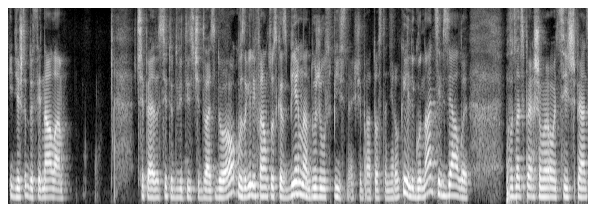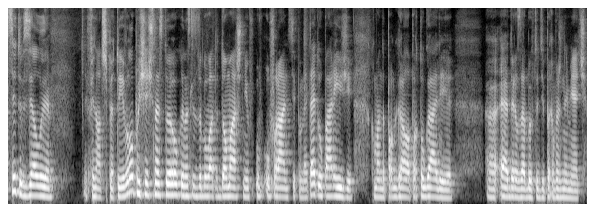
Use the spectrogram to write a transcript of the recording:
і дійшли до фінала чемпіонату світу 2022 року. Взагалі французька збірна дуже успішна, якщо брати останні роки. Лігу націй взяли в 21-му році, чемпіонат світу взяли. Фінал чемпіонату Європи ще 16 року, не слід забувати домашній у, у Франції. Пам'ятаєте, у Парижі команда програла Португалії. Е, Едер забив тоді переможний м'яч.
